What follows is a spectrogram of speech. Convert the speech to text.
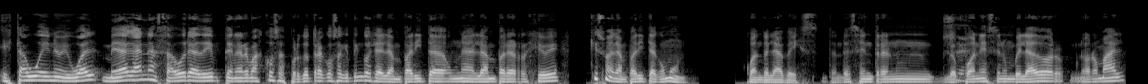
está bueno, igual. Me da ganas ahora de tener más cosas, porque otra cosa que tengo es la lamparita, una lámpara RGB, que es una lamparita común. Cuando la ves, ¿entendés? Entra en un. Lo Sí. pones en un velador normal.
